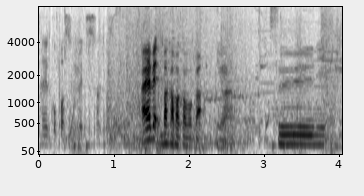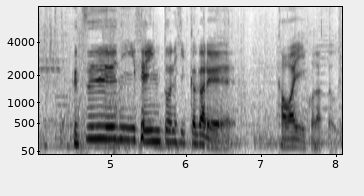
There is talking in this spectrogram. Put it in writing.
サイコパスめっちゃさんですあやべバカバカバカ。今。普通に。普通にフェイントに引っかかる可愛い子だった僕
